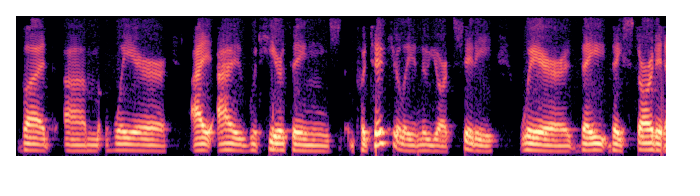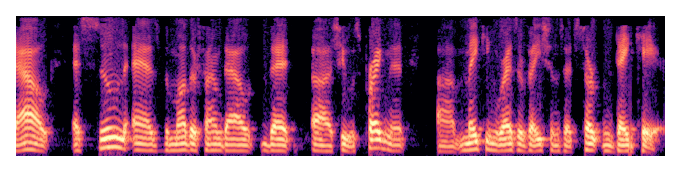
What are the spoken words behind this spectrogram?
but um, where I, I would hear things, particularly in New York City, where they they started out as soon as the mother found out that uh, she was pregnant, uh, making reservations at certain daycares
